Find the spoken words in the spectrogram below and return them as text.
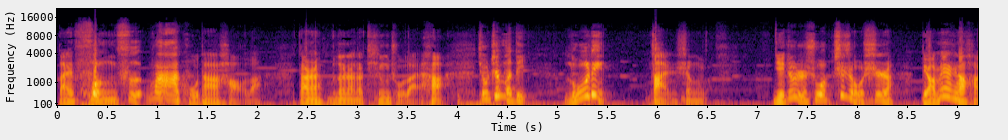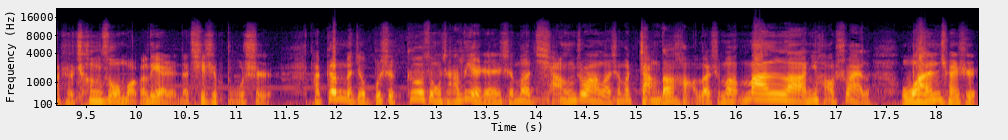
来讽刺挖苦他好了。当然不能让他听出来哈，就这么地，罗令诞生了。也就是说，这首诗啊，表面上好像是称颂某个猎人的，其实不是，他根本就不是歌颂啥猎人，什么强壮了，什么长得好了，什么 man 了，你好帅了，完全是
